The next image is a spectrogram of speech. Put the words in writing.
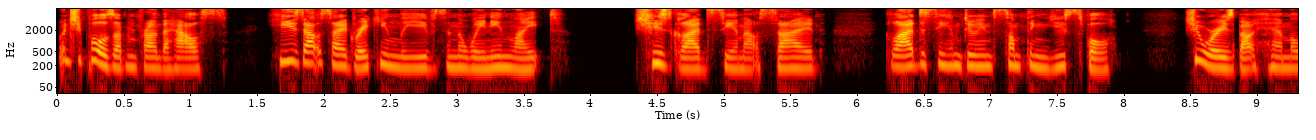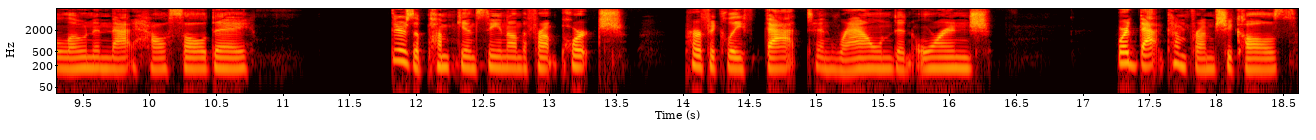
When she pulls up in front of the house, he's outside raking leaves in the waning light. She's glad to see him outside, glad to see him doing something useful. She worries about him alone in that house all day. There's a pumpkin scene on the front porch, perfectly fat and round and orange. Where'd that come from? she calls.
